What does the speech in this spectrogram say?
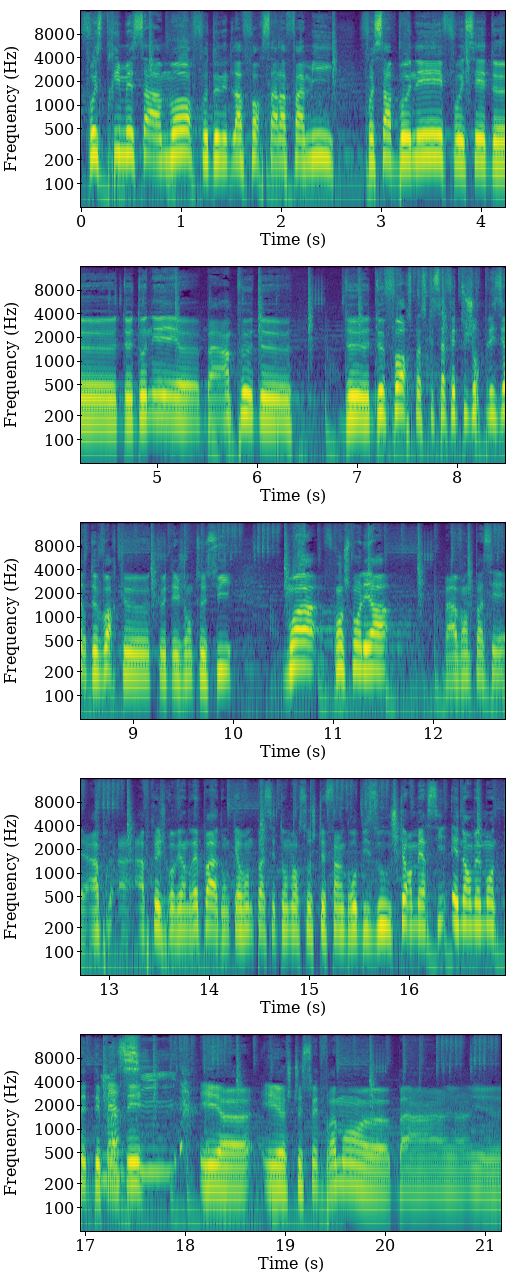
Faut streamer ça à mort, faut donner de la force à la famille, faut s'abonner, faut essayer de, de donner euh, bah, un peu de, de, de force parce que ça fait toujours plaisir de voir que, que des gens te suivent. Moi, franchement, Léa, bah, avant de passer, après, après je reviendrai pas. Donc avant de passer ton morceau, je te fais un gros bisou. Je te remercie énormément de t'être déplacé Merci. et, euh, et euh, je te souhaite vraiment euh, ben, euh,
